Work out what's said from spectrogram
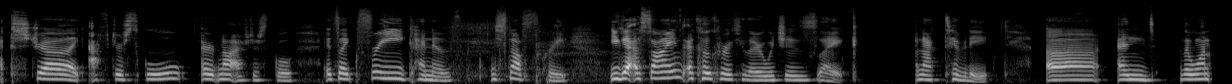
extra, like after school or not after school. It's like free, kind of. It's not free. You get assigned a co-curricular, which is like an activity. Uh, and the one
